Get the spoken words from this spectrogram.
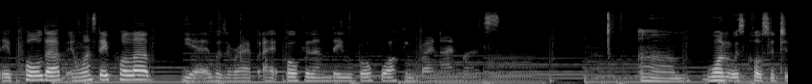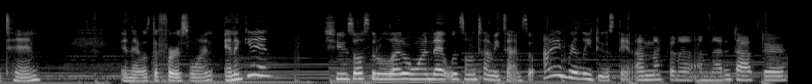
they pulled up, and once they pull up, yeah, it was a wrap. I, both of them, they were both walking by nine months. Um, one was closer to 10, and that was the first one. And again, she was also the little one that was on tummy time. So I really do stand. I'm not gonna, I'm not a doctor,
